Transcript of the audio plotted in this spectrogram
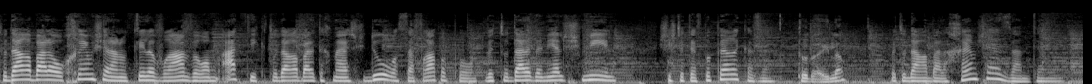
תודה רבה לאורחים שלנו, צליל אברהם ורום אטיק, תודה רבה לטכנאי השידור, אסף רפפורט, ותודה לדניאל שמיל, שהשתתף בפרק הזה. תודה, הילה. ותודה רבה לכם שהאזנתם.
